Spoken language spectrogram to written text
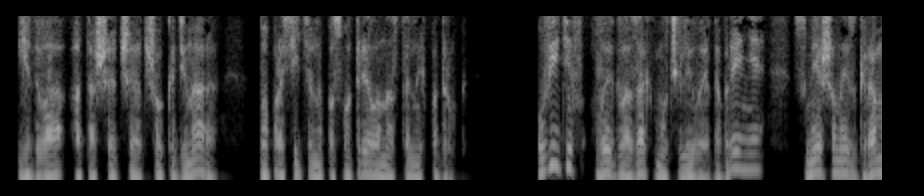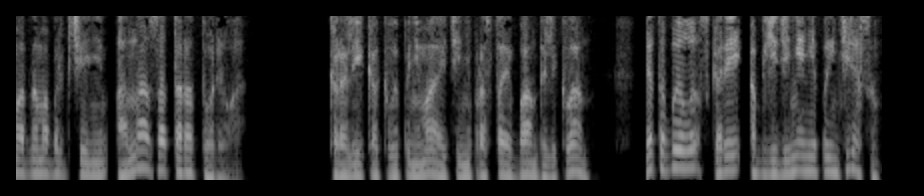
Едва отошедшая от шока Динара вопросительно посмотрела на остальных подруг. Увидев в их глазах молчаливое одобрение, смешанное с громадным облегчением, она затараторила. «Короли, как вы понимаете, непростая банда или клан, это было скорее объединение по интересам,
